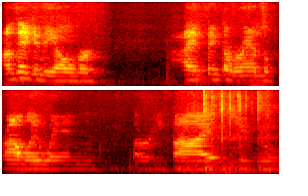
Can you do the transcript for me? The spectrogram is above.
I'm taking the over. I think the Rams will probably win 35 to 24,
